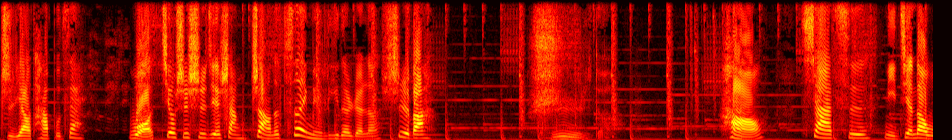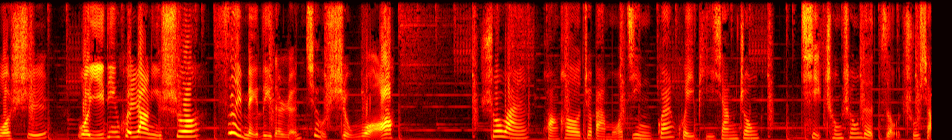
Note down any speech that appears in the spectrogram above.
只要他不在，我就是世界上长得最美丽的人了，是吧？是的。好，下次你见到我时，我一定会让你说最美丽的人就是我。说完，皇后就把魔镜关回皮箱中，气冲冲的走出小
